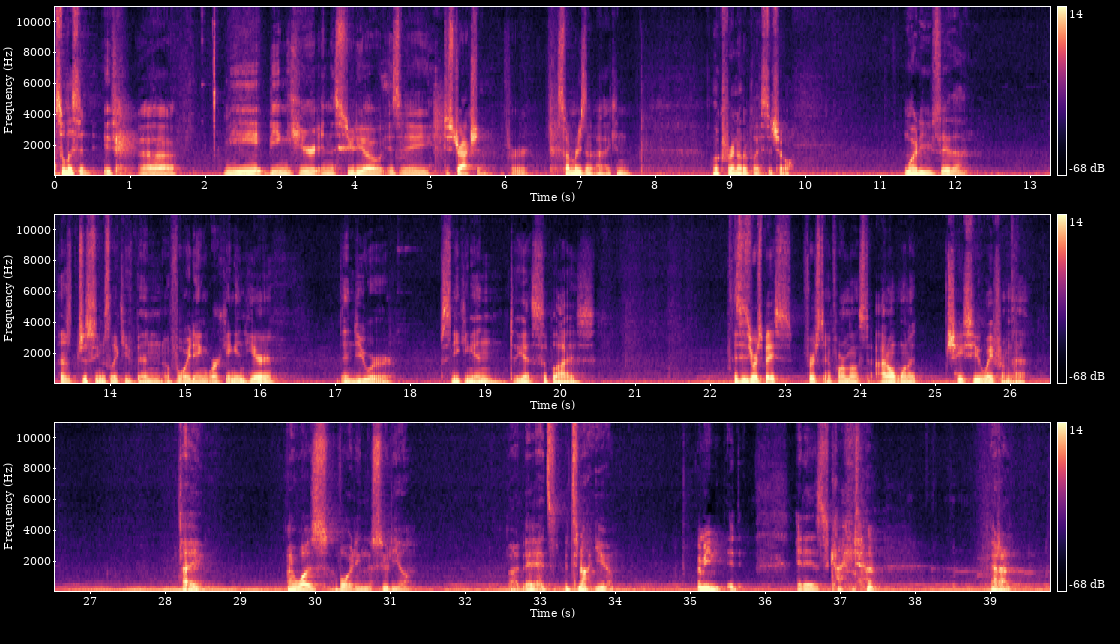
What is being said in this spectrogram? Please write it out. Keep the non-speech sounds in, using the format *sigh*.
So listen, if uh, me being here in the studio is a distraction for some reason, I can look for another place to chill. Why do you say that? It just seems like you've been avoiding working in here, and you were sneaking in to get supplies. This is your space, first and foremost. I don't want to chase you away from that. I I was avoiding the studio, but it's it's not you. I mean, it it is *laughs* kind of. I don't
